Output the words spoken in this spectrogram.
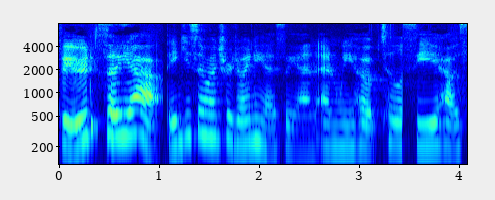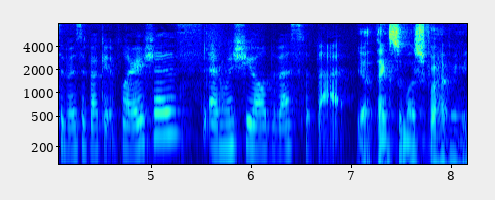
food. So yeah thank you so much for joining us again and we hope to see how samosa bucket flourishes and wish you all the best with that yeah, thanks so much for having me.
